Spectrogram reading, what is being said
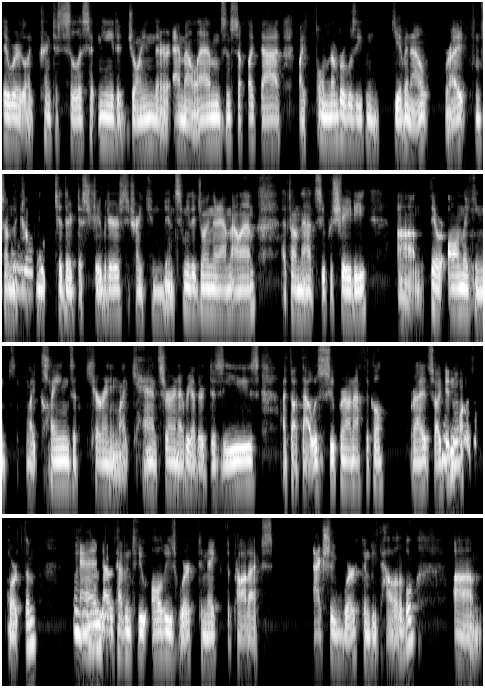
They were like trying to solicit me to join their MLMs and stuff like that. My phone number was even given out right from some of the Mhm. companies to their distributors to try and convince me to join their MLM. I found that super shady. Um, they were all making like claims of curing like cancer and every other disease. I thought that was super unethical, right? So I didn't Mhm. want to support them, Mhm. and I was having to do all these work to make the products actually work and be palatable. Um,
